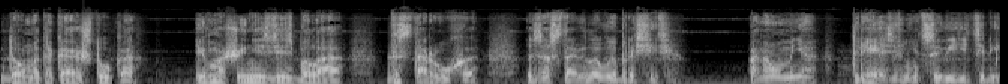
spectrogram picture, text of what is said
дома такая штука. И в машине здесь была, да старуха заставила выбросить». Она у меня трезвенница, видите ли.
